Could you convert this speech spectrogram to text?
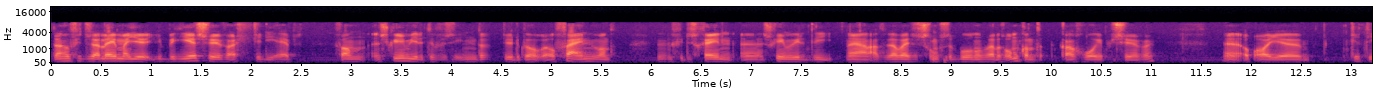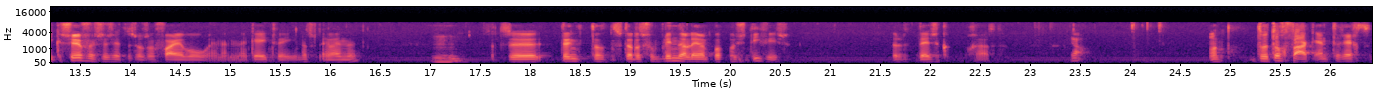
dan hoef je dus alleen maar je, je beheerserver, als je die hebt, van een screenreader te voorzien. Dat is natuurlijk wel, wel fijn, want dan hoef je dus geen eh screenreader die, nou ja, laten we wel wezen, soms de boel nog wel eens om kan, kan gooien op je server. eh, op al je kritieke servers te zetten, zoals een firewall en een gateway en dat soort ellende. Mhm. Dat, eh, ik denk dat, dat het voor blinden alleen maar positief is. Dat het deze kant op gaat. Ja. Want het wordt toch vaak en terecht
